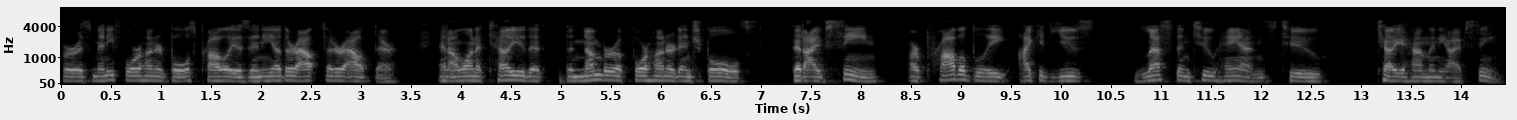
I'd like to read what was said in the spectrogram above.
for as many 400 bulls probably as any other outfitter out there. And I want to tell you that the number of 400 inch bulls that I've seen are probably, I could use less than two hands to tell you how many I've seen.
